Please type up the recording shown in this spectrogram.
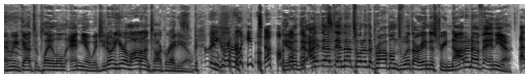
and we got to play a little Enya, which you don't hear a lot on talk radio. You really don't. You know, the, I, that, and that's one of the problems with our industry. Not enough Enya. Uh,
